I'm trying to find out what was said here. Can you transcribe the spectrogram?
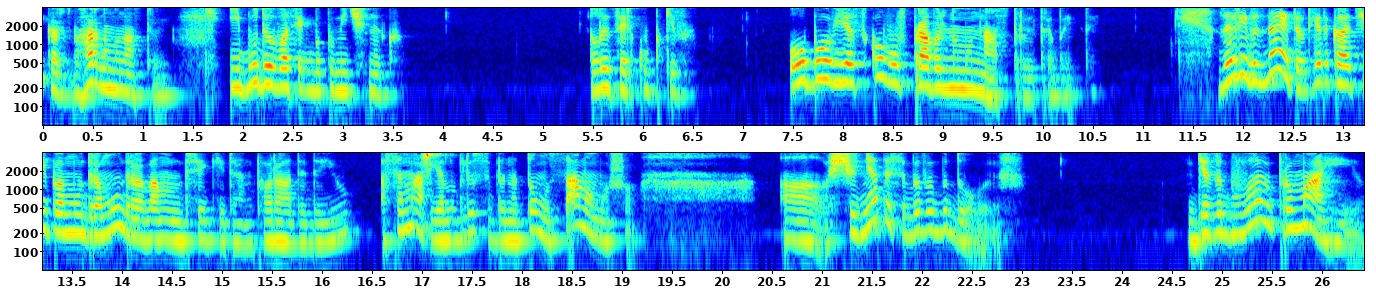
кажуть, в гарному настрої. І буде у вас якби помічник. Лицарь кубків. Обов'язково в правильному настрою треба йти. Взагалі, ви знаєте, от я така, типа, мудра-мудра, вам всякі там поради даю. А сама ж я ловлю себе на тому самому, що а, щодня ти себе вибудовуєш. Я забуваю про магію.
